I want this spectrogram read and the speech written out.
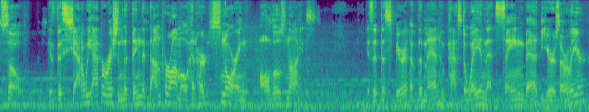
So, is this shadowy apparition the thing that Don Paramo had heard snoring all those nights? Is it the spirit of the man who passed away in that same bed years earlier?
